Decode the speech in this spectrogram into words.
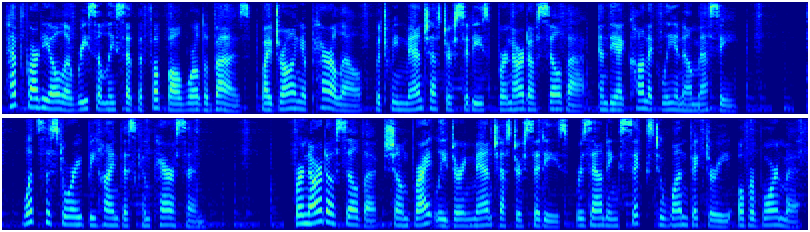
Pep Guardiola recently set the football world abuzz by drawing a parallel between Manchester City's Bernardo Silva and the iconic Lionel Messi. What's the story behind this comparison? Bernardo Silva shone brightly during Manchester City's resounding 6-1 victory over Bournemouth,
